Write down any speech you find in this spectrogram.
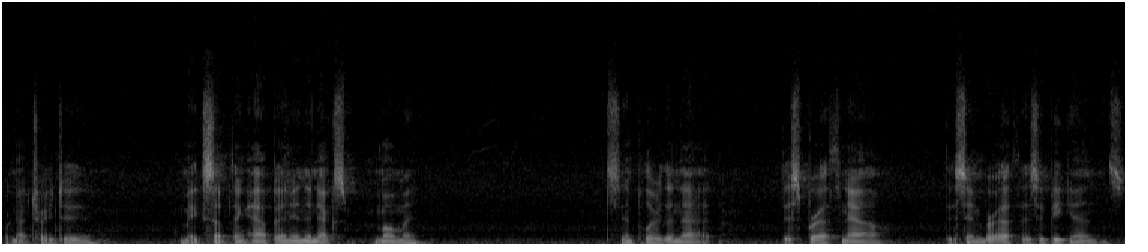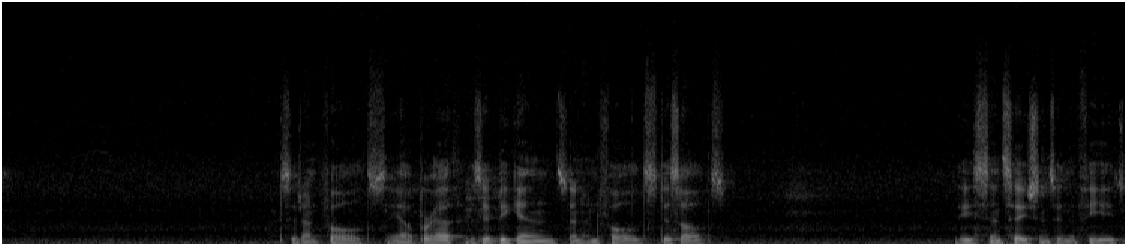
We're not trying to make something happen in the next moment. simpler than that. This breath now, this in breath as it begins, as it unfolds, the out breath as it begins and unfolds, dissolves. These sensations in the feet.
